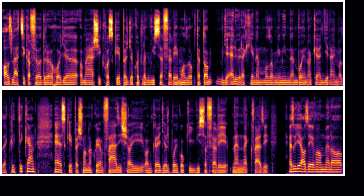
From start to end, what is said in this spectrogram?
az látszik a Földről, hogy a másikhoz képest gyakorlatilag visszafelé mozog, tehát ugye előre kéne mozogni minden bolygónak egy irányba az ekliptikán, ehhez képest vannak olyan fázisai, amikor egyes bolygók így visszafelé mennek kvázi. Ez ugye azért van, mert a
